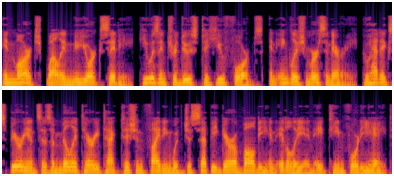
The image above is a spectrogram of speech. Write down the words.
In March, while in New York City, he was introduced to Hugh Forbes, an English mercenary, who had experience as a military tactician fighting with Giuseppe Garibaldi in Italy in 1848.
